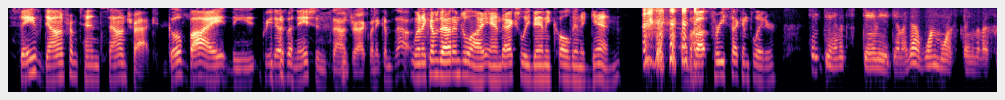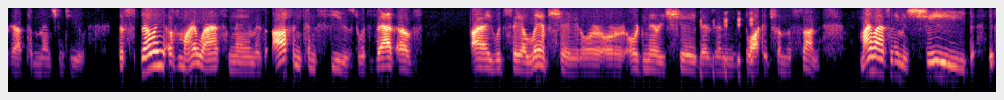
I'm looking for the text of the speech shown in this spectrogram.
save Down from 10 soundtrack. Go buy the Predestination soundtrack when it comes out. When it comes out in July, and actually Danny called in again about three seconds later. Hey Dan, it's Danny again. I got one more thing that I forgot to mention to you. The spelling of my last name is often confused with that of, I would say, a lampshade or, or ordinary shade, as in blockage from the sun. My last name is Schade. It's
